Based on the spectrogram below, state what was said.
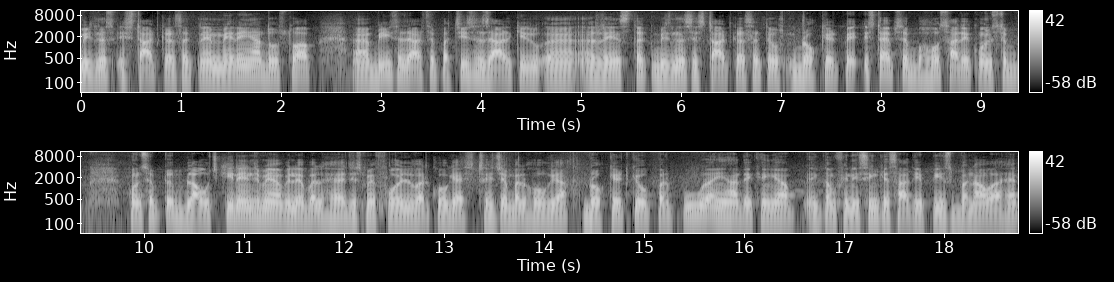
बिज़नेस स्टार्ट कर सकते हैं। मेरे यहाँ दोस्तों आप बीस हज़ार से पच्चीस हज़ार की रेंज तक बिज़नेस स्टार्ट कर सकते हो। ब्रोकेट पे इस टाइप से बहुत सारे कॉन्सेप्ट कॉन्सेप्ट ब्लाउज की रेंज में अवेलेबल है, जिसमें फॉइल वर्क हो गया स्ट्रेचेबल हो गया। ब्रोकेट के ऊपर पूरा यहाँ देखेंगे आप, एकदम फिनिशिंग के साथ ये पीस बना हुआ है।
